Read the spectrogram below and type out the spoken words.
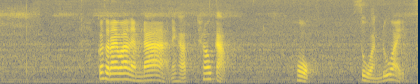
0.4 ก็จะได้ว่าแลมด้านะครับ เท่ากับ 6 ส่วนด้วย 0.4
